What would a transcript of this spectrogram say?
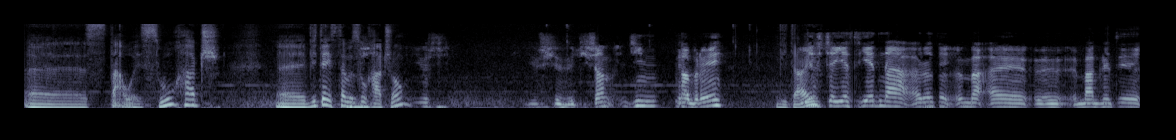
e, stały słuchacz. E, witaj stały słuchaczu. Już, już się wyciszam. Dzień dobry. Witaj. Jeszcze jest jedna rodzaj ma, e, e, magnety,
